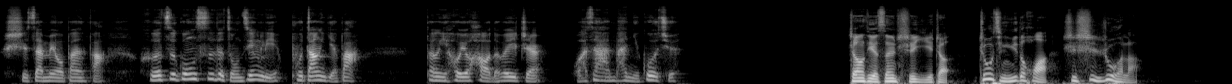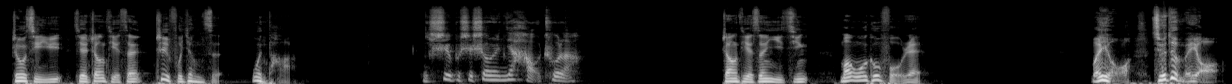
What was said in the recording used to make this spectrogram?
实在没有办法，合资公司的总经理不当也罢。等以后有好的位置，我再安排你过去。”张铁森迟疑着，周景瑜的话是示弱了。周景瑜见张铁森这副样子。问他：“你是不是收人家好处了？”张铁森一惊，忙我口否认：“没有，绝对没有。”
